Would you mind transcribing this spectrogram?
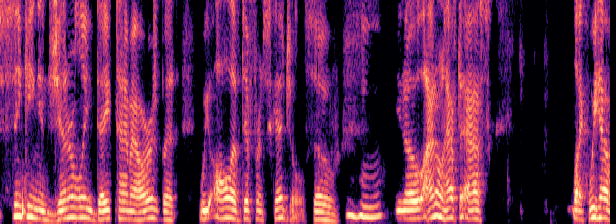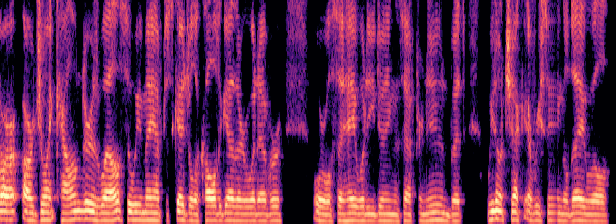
syncing in generally daytime hours, but we all have different schedules. So, mm-hmm. you know, I don't have to ask, like, we have our, our joint calendar as well. So we may have to schedule a call together or whatever, or we'll say, hey, what are you doing this afternoon? But we don't check every single day. Well,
